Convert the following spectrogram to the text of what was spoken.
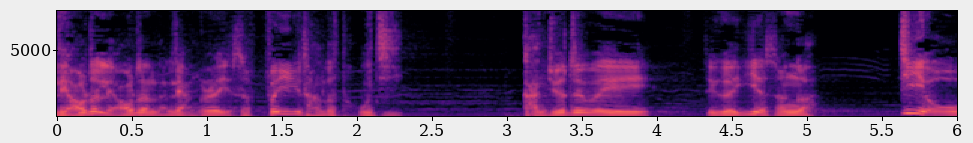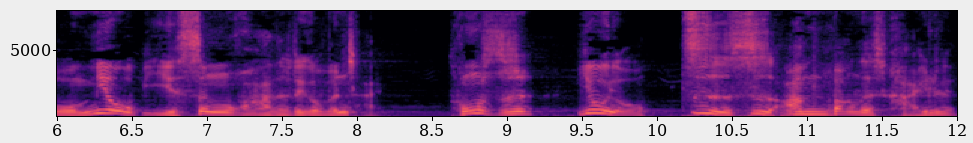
聊着聊着呢，两个人也是非常的投机，感觉这位这个叶生啊，既有妙笔生画的这个文采，同时又有治世安邦的才略，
